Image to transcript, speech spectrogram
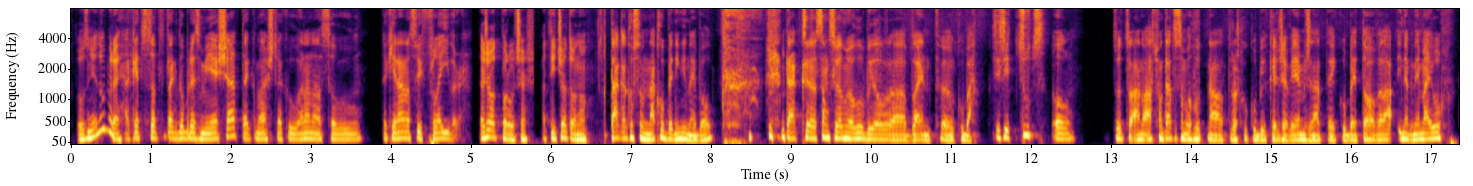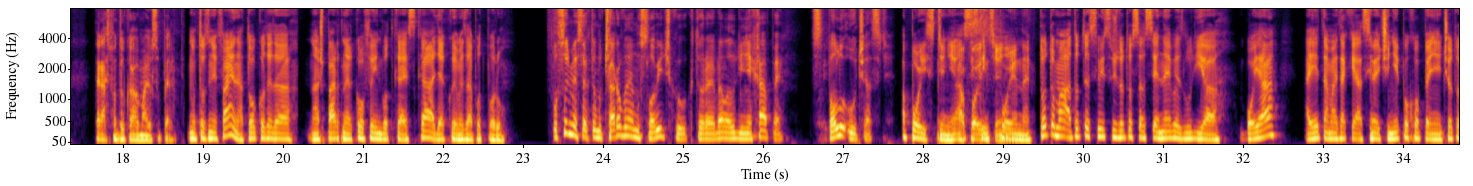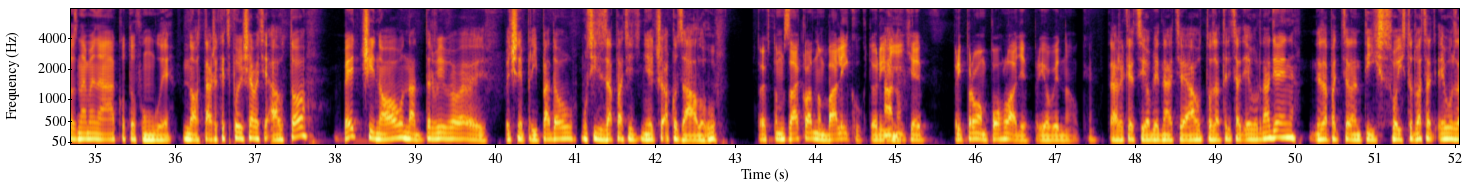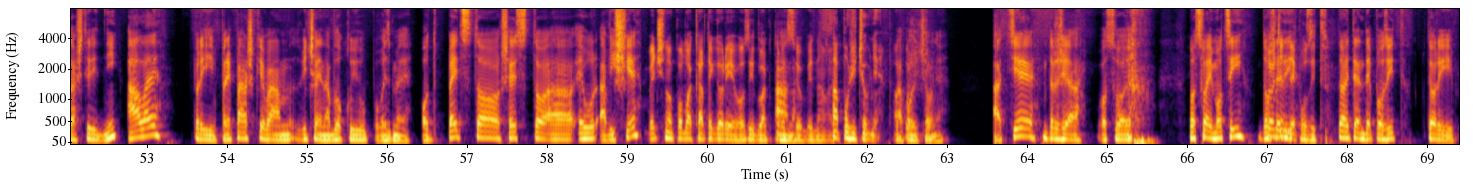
To znie dobre. A keď sa to tak dobre zmieša, tak máš takú ananásovú, taký ananásový flavor. Takže odporúčaš. A ty čo to no? Tak ako som na Kube nikdy nebol, tak eh, som si veľmi obľúbil eh, blend eh, Kuba. Si si cuc ol. Toto, áno, aspoň táto som ochutnal trošku Kuby, keďže viem, že na tej Kube toho veľa inak nemajú, tak aspoň tú kávu majú super. No to znie fajn a toľko teda náš partner kofeín.sk a ďakujeme za podporu. Posúďme sa k tomu čarovnému slovíčku, ktoré veľa ľudí nechápe. Spoluúčasť. A poistenie, A asi s tým poistenie. spojené. Toto má, a toto si myslím, že toto sa asi aj najviac ľudia boja a je tam aj také asi väčšie nepochopenie, čo to znamená, ako to funguje. No, takže keď požičiavate auto, väčšinou na drvivej väčšine prípadov musíte zaplatiť niečo ako zálohu. To je v tom základnom balíku, ktorý Áno. vidíte pri prvom pohľade pri objednávke. Takže keď si objednáte auto za 30 eur na deň, nezaplatíte len tých svojich 120 eur za 4 dní, ale pri prepážke vám zvyčajne nablokujú povedzme od 500, 600 eur a vyššie Väčšinou podľa kategórie vozidla, ktoré Áno. si objednávate. A požičovne. a požičovne. A tie držia vo, svoj, vo svojej moci. To je ten Dovtedy, depozit. to je ten depozit, ktorý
